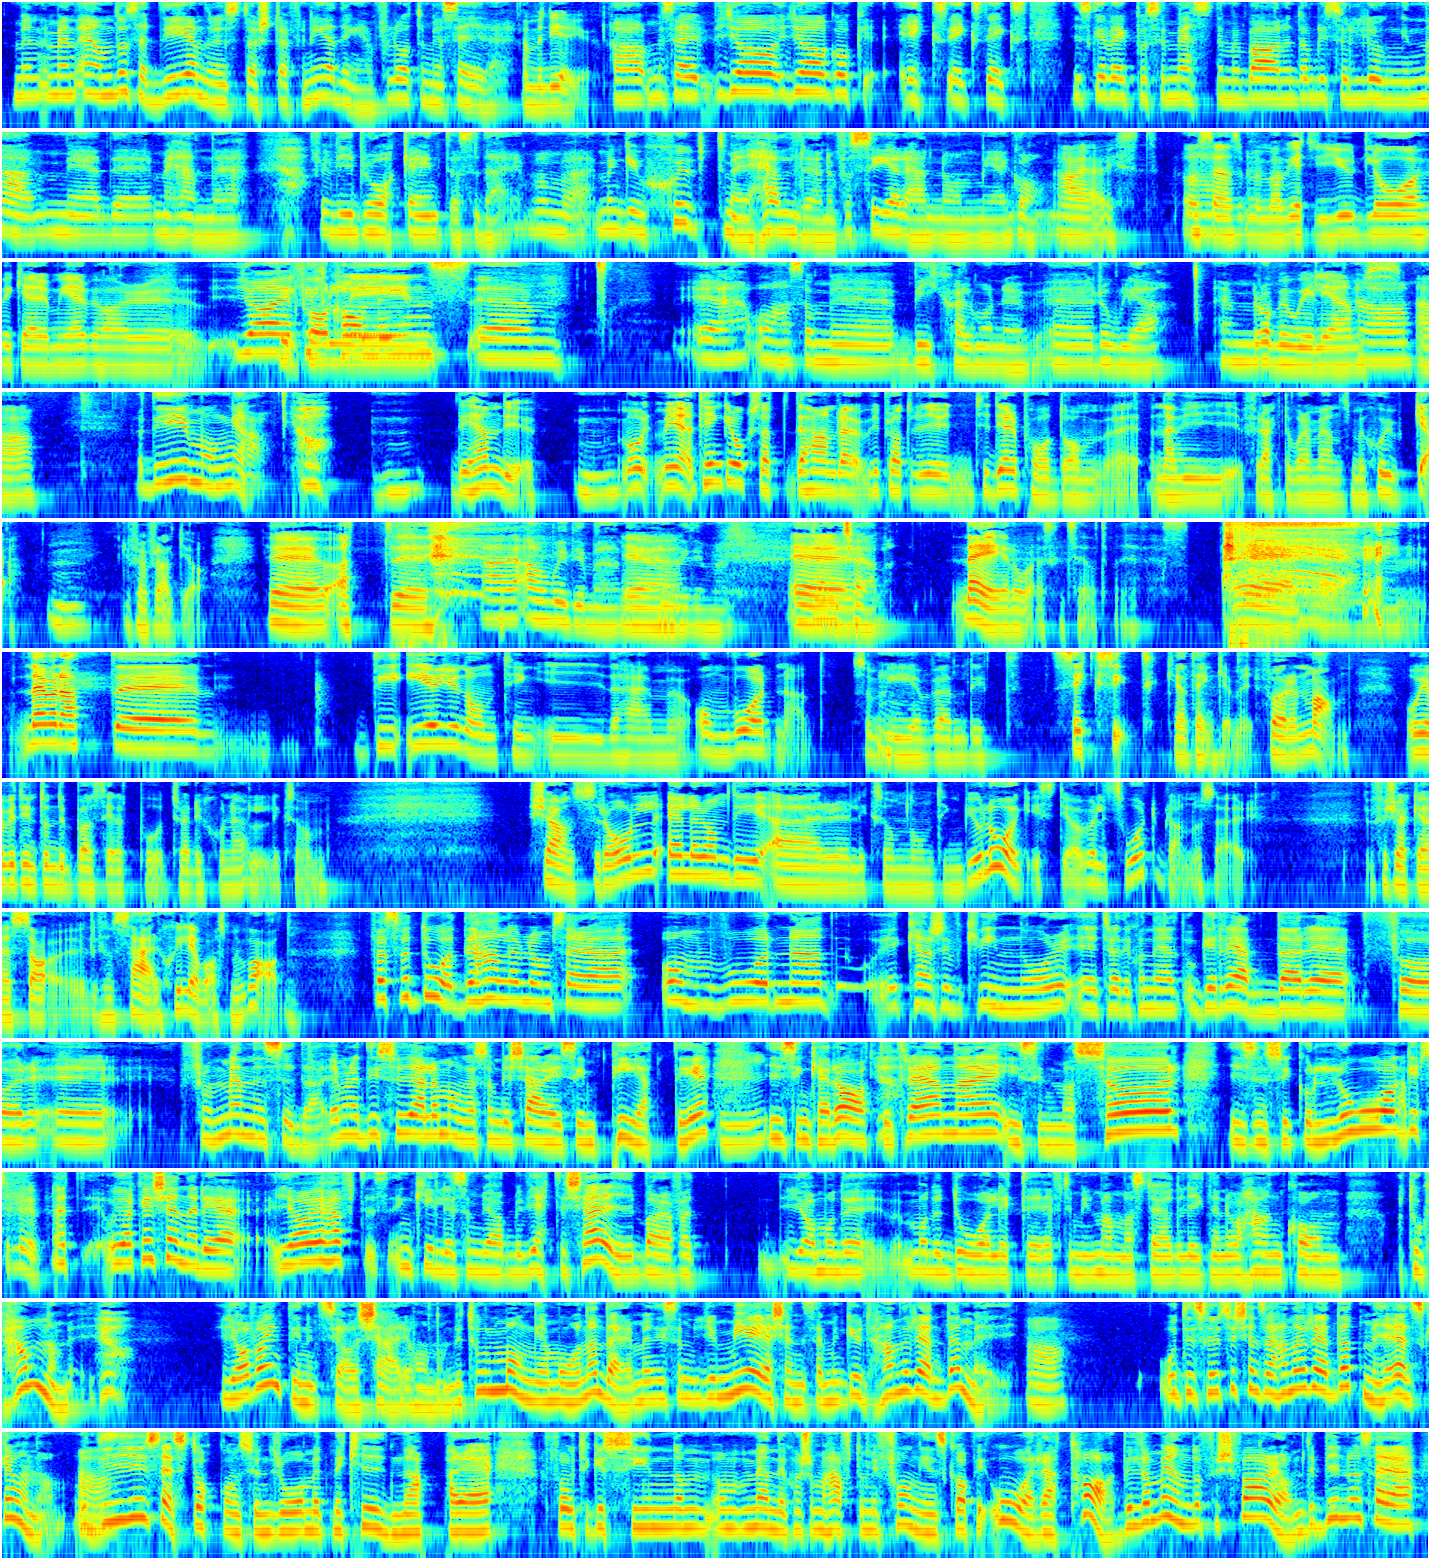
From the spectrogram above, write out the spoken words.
Men, men ändå så här, det är ändå den största förnedringen. Förlåt om jag säger det. Ja men det är det ju. Ja, men så här, jag, jag och XXX, vi ska iväg på semester med barnen. De blir så lugna med, eh, med henne. För vi bråkar inte och sådär. Man bara, men gud skjut mig hellre än att få se det här någon mer gång. Ja, ja visst. Och sen så, men man vet ju Jude Law, vilka är det mer? Vi har Jag är Phil Phil, Collins. Collins. ehm, eh, och han som uh, begick självmord nu. eh, roliga. Ehm, Robin Williams. Ja. Ja. Det är ju många. Det händer ju. Mm. Men jag tänker också att det handlar, vi pratade i en tidigare podd om eh, när vi föraktar våra män som är sjuka. Mm. Framförallt jag. Eh, att, eh, I, I'm with you man. Yeah. I'm with you man. eh, Don't tell. nej jag lovar, jag ska inte säga något till Mattias. Nej men att eh, det är ju någonting i det här med omvårdnad som Mm. är väldigt sexigt kan jag tänka mig för en man. Och jag vet inte om det är baserat på traditionell liksom könsroll eller om det är liksom någonting biologiskt. Jag har väldigt svårt ibland att så här, försöka sa, liksom särskilja vad som är vad. Fast vad då? Det handlar väl om så här eh, omvårdnad, eh, kanske för kvinnor eh, traditionellt och räddare för eh, från männens sida. Jag menar det är så jävla många som blir kära i sin PT, Mm. i sin karatetränare, i sin massör, i sin psykolog. Absolut. Att, och jag kan känna det. Jag har ju haft en kille som jag blev jättekär i bara för att jag mådde, mådde dåligt efter min mammas död och liknande och han kom och tog hand om mig. Jag var inte initialt kär i honom. Det tog många månader. Men liksom, ju mer jag kände så här, men gud, han räddar mig. Ja. Och till slut så känns det, han har räddat mig, jag älskar honom. Ja. Och det är ju så här Stockholmssyndromet med kidnappare. Folk tycker synd om, om människor som har haft dem i fångenskap i åratal. Vill de ändå försvara dem? Det blir någon så här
